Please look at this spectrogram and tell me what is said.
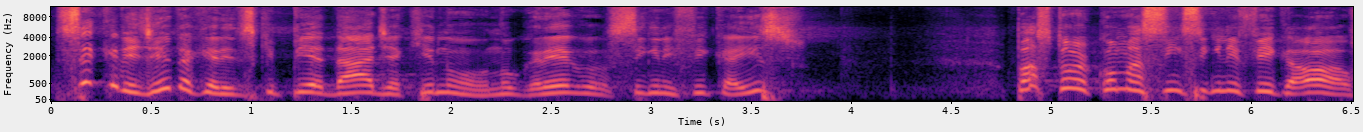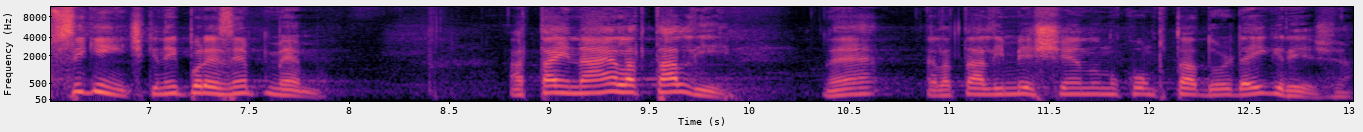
Você acredita, queridos, que piedade aqui no, no grego significa isso? Pastor, como assim significa? Ó, oh, o seguinte, que nem por exemplo mesmo, a Tainá, ela está ali, né? Ela está ali mexendo no computador da igreja.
